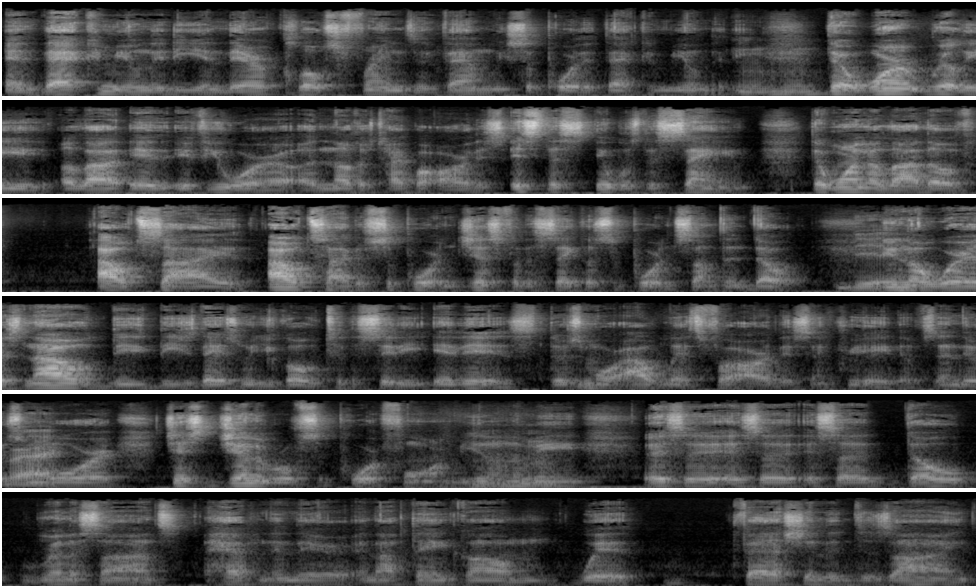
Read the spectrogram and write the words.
and that community and their close friends and family supported that community. Mm-hmm. There weren't really a lot. If if you were another type of artist, it's this. It was the same. There weren't a lot of outside outside of supporting just for the sake of supporting something dope. Yeah. You know, whereas now these, these days when you go to the city, it is there's more outlets for artists and creatives, and there's Right. Mm-hmm. more just general support for them. You know what I mean? It's a it's a it's a dope renaissance happening there, and I think um with fashion and design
